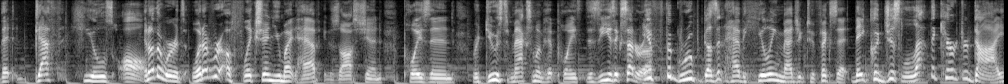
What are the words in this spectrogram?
that death heals all. In other words, whatever affliction you might have, exhaustion, poisoned, reduced maximum hit points, disease, etc., if the group doesn't have healing magic to fix it, they could just let the character die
